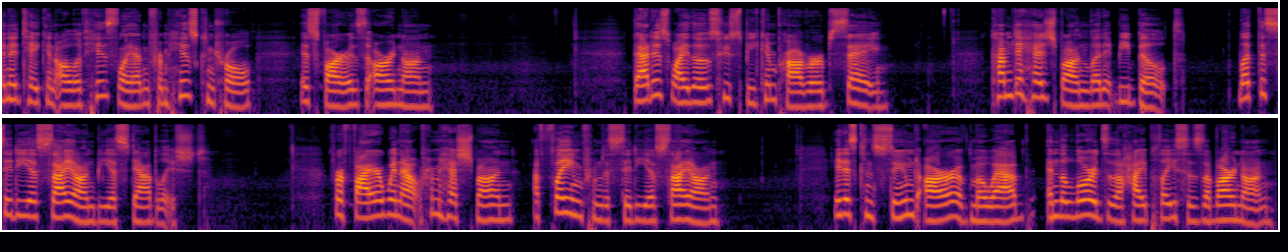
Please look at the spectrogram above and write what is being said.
and had taken all of his land from his control as far as Arnon. That is why those who speak in Proverbs say, Come to Heshbon, let it be built. Let the city of Sihon be established. For fire went out from Heshbon, a flame from the city of Sihon. It has consumed Ar of Moab, and the lords of the high places of Arnon.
